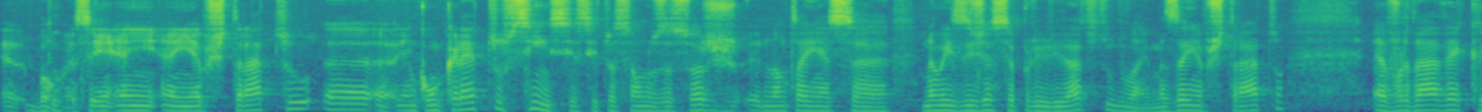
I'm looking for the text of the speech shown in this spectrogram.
Eh, Bom, assim, em, em abstrato, eh, em concreto, sim, se a situação nos Açores não tem essa, não exige essa prioridade, tudo bem, mas em abstrato, a verdade é que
